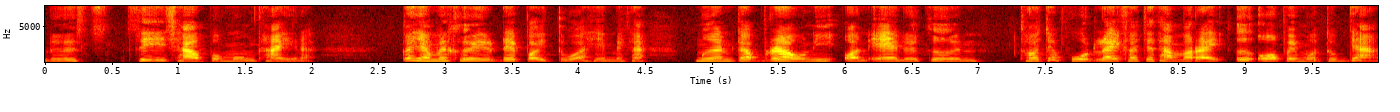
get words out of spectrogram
หรือสี่ชาวประมงไทยนะก็ยังไม่เคยได้ปล่อยตัวเห็นไหมคะ เหมือนกับเรานี้อ่อนแอเหลือเกิน เขาจะพูดอะไรเขาจะทำอะไร เออออไปหมดทุกอย่าง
